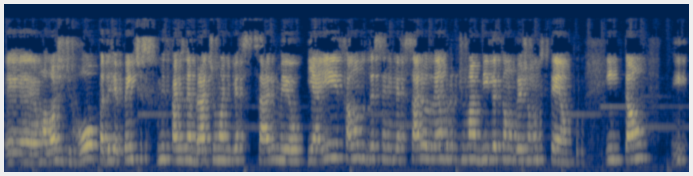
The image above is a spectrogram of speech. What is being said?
é, uma loja de roupa, de repente isso me faz lembrar de um aniversário meu. E aí, falando desse aniversário, eu lembro de uma amiga que eu não vejo há muito tempo. Então, e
